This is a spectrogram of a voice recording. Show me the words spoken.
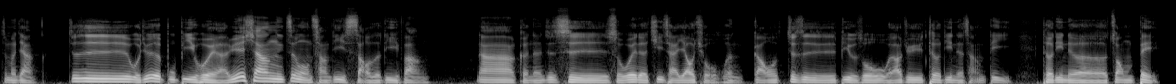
怎么讲，就是我觉得不避讳啊。因为像这种场地少的地方，那可能就是所谓的器材要求很高，就是比如说我要去特定的场地、特定的装备，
